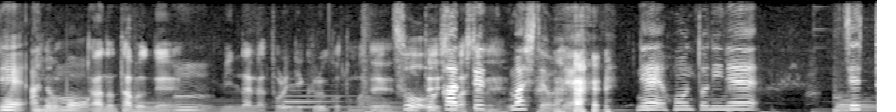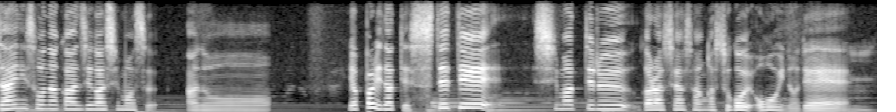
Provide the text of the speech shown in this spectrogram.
ねあのもう。あの多分ね、うん。みんなが取りに来ることまでそう分想定してかってましたよね。ましたよはね。い。ね本当にね絶対にそんな感じがします。あのーやっぱりだって捨ててしまってるガラス屋さんがすごい多いのでう、ん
